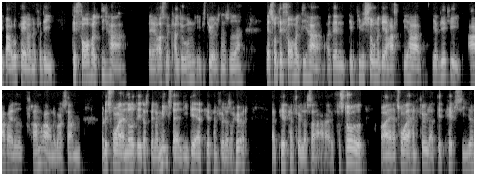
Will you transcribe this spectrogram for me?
i baglokalerne, fordi det forhold, de har, også med Kaldun i bestyrelsen osv., jeg tror, det forhold, de har, og den, de, divisioner, de har haft, de har, de har virkelig arbejdet fremragende godt sammen. Og det tror jeg er noget af det, der spiller mest af alt i, det er, at Pep han føler sig hørt, at Pep han føler sig øh, forstået, og jeg tror, at han føler, at det Pep siger,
